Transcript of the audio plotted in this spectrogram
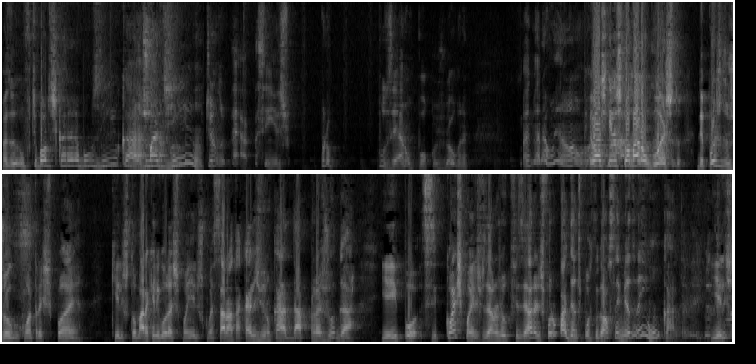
Mas o, o futebol dos caras era bonzinho, cara, arrumadinho. Tirando, é, assim, eles propuseram um pouco o jogo, né? Mas não era ruim, não. Eu acho que eles tomaram gosto. Depois do jogo contra a Espanha, que eles tomaram aquele gol da Espanha, eles começaram a atacar, eles viram, cara, dá pra jogar. E aí, pô, se com a Espanha eles fizeram o jogo que fizeram, eles foram pra dentro de Portugal sem medo nenhum, cara. E eles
